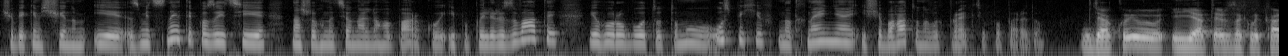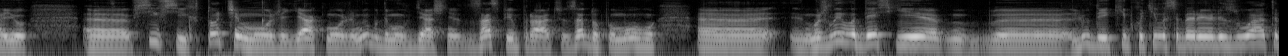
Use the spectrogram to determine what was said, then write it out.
щоб якимсь чином і зміцнити позиції нашого національного парку, і популяризувати його роботу. Тому успіхів, натхнення і ще багато нових проєктів попереду. Дякую. І я теж закликаю е, всіх, всіх, хто чим може, як може. Ми будемо вдячні за співпрацю, за допомогу. Е, можливо, десь є е, люди, які б хотіли себе реалізувати,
